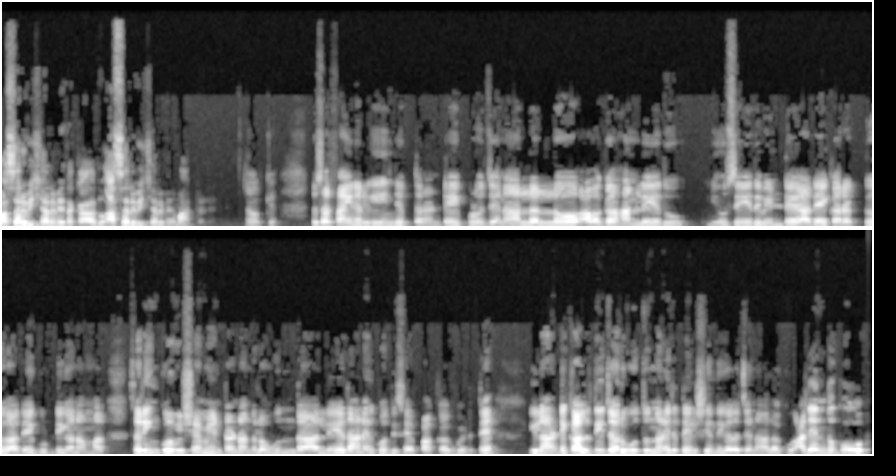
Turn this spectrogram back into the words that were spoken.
కొసర విషయాల మీద కాదు అసలు విషయాల మీద మాట్లాడండి. ఓకే. సో సార్ ఫైనల్గా ఏం చెప్తారంటే ఇప్పుడు జనాలలో అవగాహన లేదు. న్యూస్ ఏది వింటే అదే కరెక్ట్ అదే గుడ్డిగా నమ్మాలి. సరే ఇంకో విషయం ఏంటంటే అందులో ఉందా లేదా అనేది కొద్దిసేపు పక్కకు పెడితే ఇలాంటి కల్తీ జరుగుతుందనేది తెలిసింది కదా జనాలకు. అదెందుకు?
